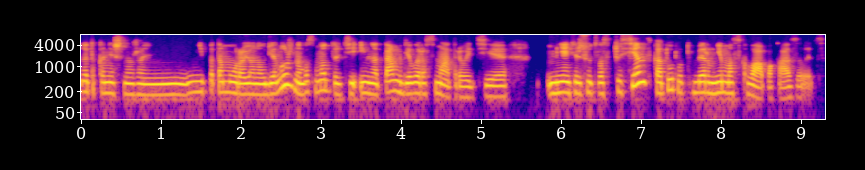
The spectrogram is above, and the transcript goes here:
Но это, конечно, уже не по тому району, где нужно. Вы смотрите именно там, где вы рассматриваете. Меня интересует Воскресенск, а тут, вот, например, мне Москва показывается.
